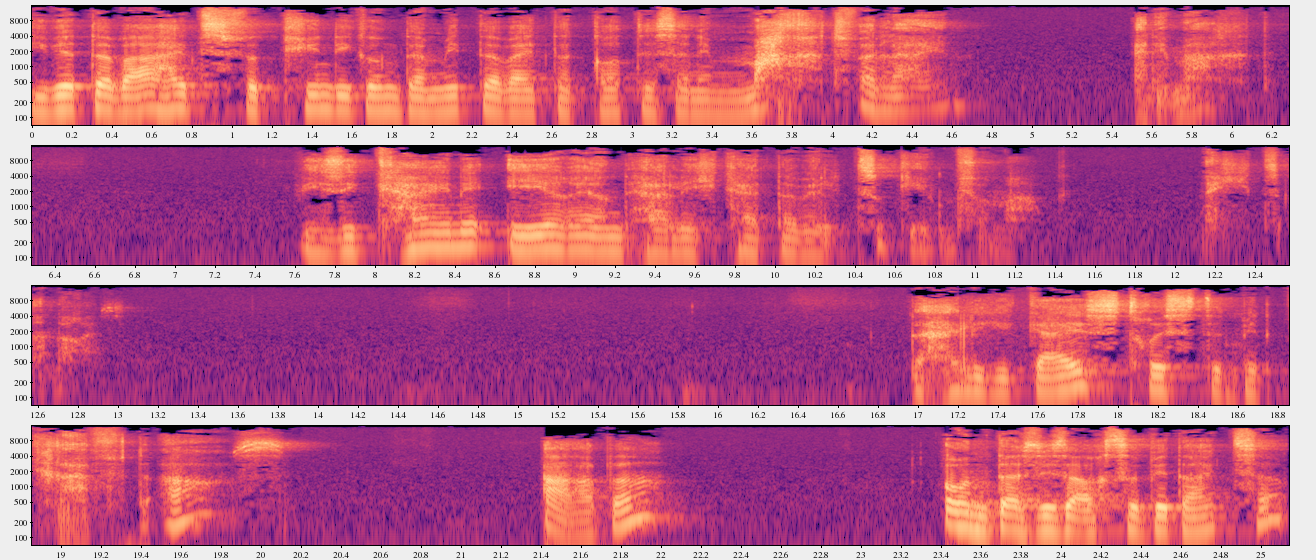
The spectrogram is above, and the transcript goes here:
die wird der Wahrheitsverkündigung der Mitarbeiter Gottes eine Macht verleihen. Eine Macht, wie sie keine Ehre und Herrlichkeit der Welt zu geben vermag. Nichts anderes. Der Heilige Geist rüstet mit Kraft aus, aber, und das ist auch so bedeutsam,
